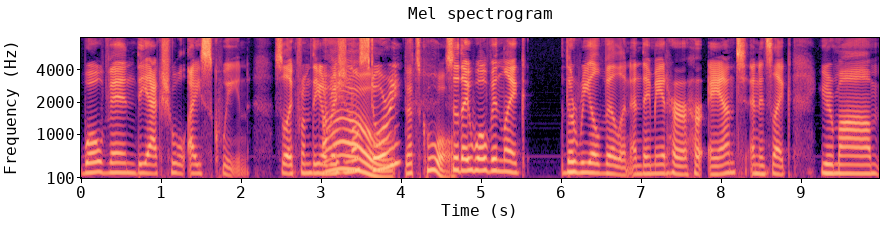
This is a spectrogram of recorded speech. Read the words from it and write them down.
wove in the actual Ice Queen. So like from the original "Oh, story, That's cool. so they wove in like the real villain and they made her her aunt and it's like your mom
